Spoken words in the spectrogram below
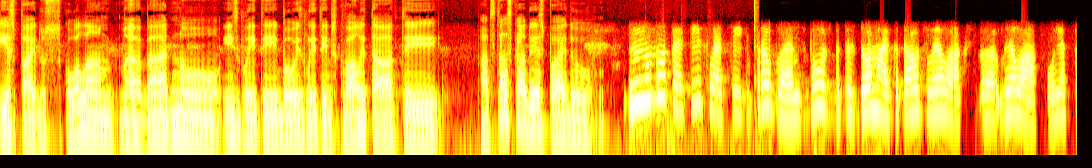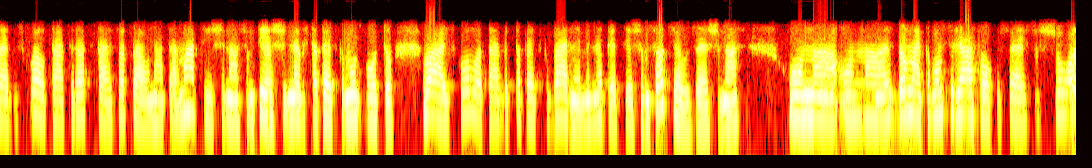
iespaidu uz skolām, uh, bērnu izglītību, izglītības kvalitāti atstās kādu iespaidu Nu, noteikti īslaicīgi problēmas būs, bet es domāju, ka daudz lielāks, uh, lielāko iespējas kvalitāti ir atstājis attālinātā mācīšanās, un tieši nevis tāpēc, ka mums būtu vāji skolotāji, bet tāpēc, ka bērniem ir nepieciešama socializēšanās. Un, uh, un uh, es domāju, ka mums ir jāfokusējas uz šo,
